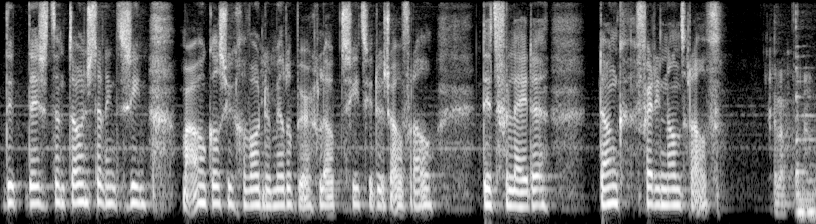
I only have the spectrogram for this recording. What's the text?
dit, deze tentoonstelling te zien. Maar ook als u gewoon door Middelburg loopt, ziet u dus overal dit verleden. Dank, Ferdinand Ralf. Graag gedaan.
